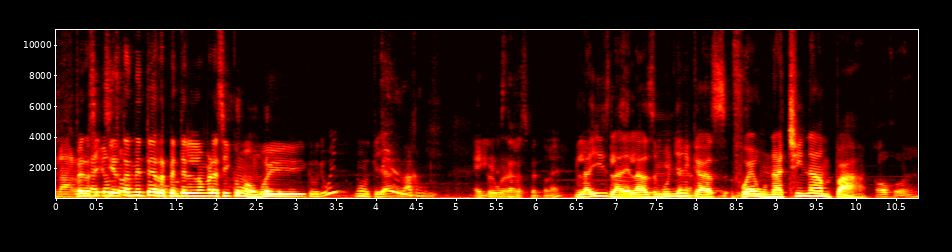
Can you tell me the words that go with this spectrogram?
la Pero sí, Johnson- ciertamente de repente el nombre así como muy. Como que, uy, como que ya baja. Ey, Pero este bueno. respeto, ¿eh? La isla de las muñecas fue una chinampa. Ojo, eh.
